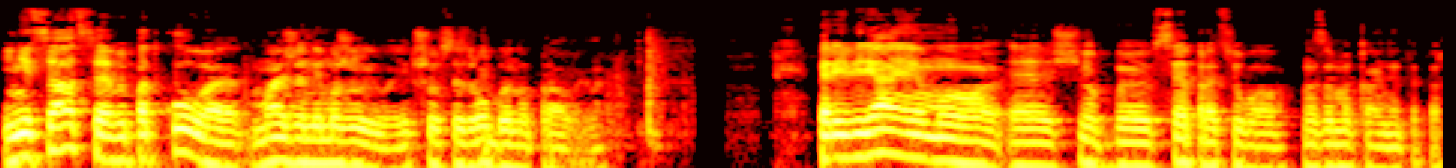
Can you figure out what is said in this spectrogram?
ініціація випадкова майже неможлива, якщо все зроблено правильно. Перевіряємо, е, щоб все працювало на замикання тепер.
